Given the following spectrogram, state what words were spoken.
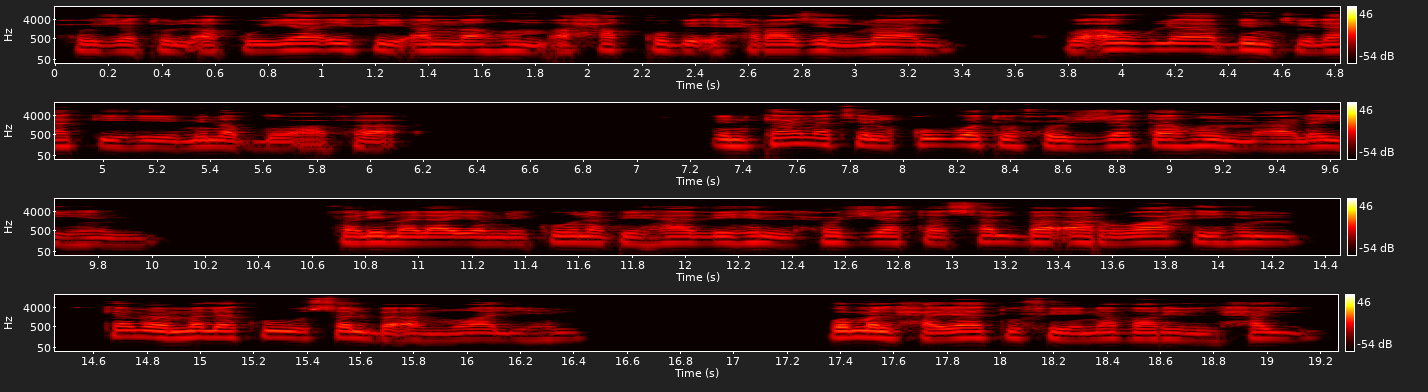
حجة الأقوياء في أنهم أحق بإحراز المال وأولى بامتلاكه من الضعفاء. إن كانت القوة حجتهم عليهم فلم لا يملكون بهذه الحجة سلب أرواحهم كما ملكوا سلب أموالهم؟ وما الحياة في نظر الحي؟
